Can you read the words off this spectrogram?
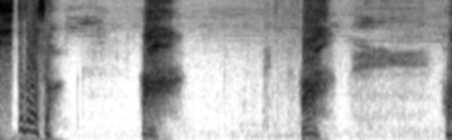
아우, 씨, 또 들어왔어. 아. 아. 와.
